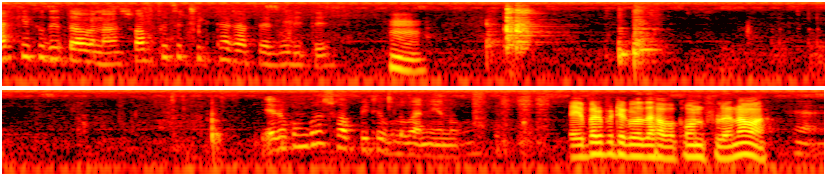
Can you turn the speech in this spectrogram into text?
আর কিছু দিতে হবে না সবকিছু ঠিকঠাক আছে গুড়িতে। হুম। এরকম করে সব পিঠেগুলো বানিয়ে নেব। এবার পিঠেগুলো দেখাবো কেমন ফুলে না হ্যাঁ।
